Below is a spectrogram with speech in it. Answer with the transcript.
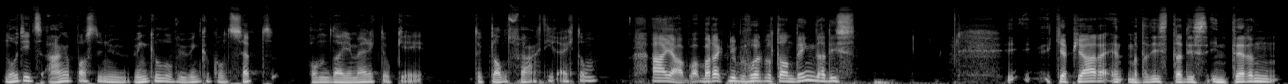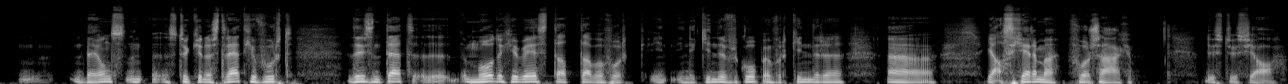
Nooit iets aangepast in uw winkel of uw winkelconcept, omdat je merkt, oké, de klant vraagt hier echt om? Ah ja, wat, wat ik nu bijvoorbeeld aan denk, dat is ik heb jaren, maar dat is, dat is intern bij ons een, stukje een strijd gevoerd. Er is een tijd uh, mode geweest dat, dat we voor in, de kinderverkoop en voor kinderen uh, ja, schermen voorzagen. Dus, dus ja,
